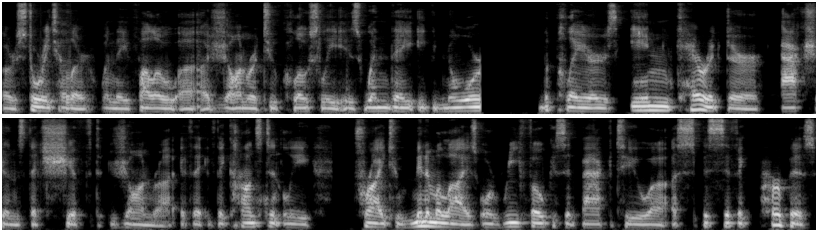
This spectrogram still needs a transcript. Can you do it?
or storyteller when they follow a, a genre too closely is when they ignore the player's in character actions that shift genre. If they if they constantly try to minimalize or refocus it back to a, a, specific purpose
